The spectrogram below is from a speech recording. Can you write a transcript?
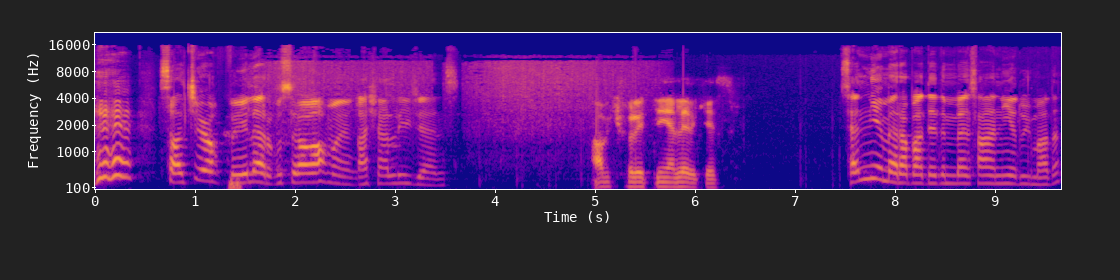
Salça yok beyler kusura bakmayın kaşarlı yiyeceğiniz. Abi küfür ettiğin yerleri kes. Sen niye merhaba dedim ben sana niye duymadın?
